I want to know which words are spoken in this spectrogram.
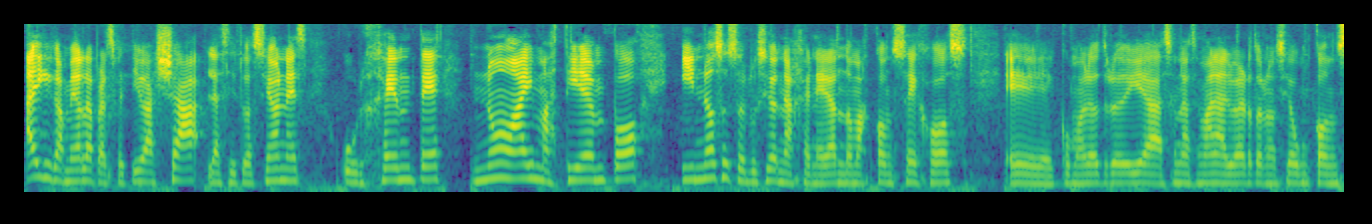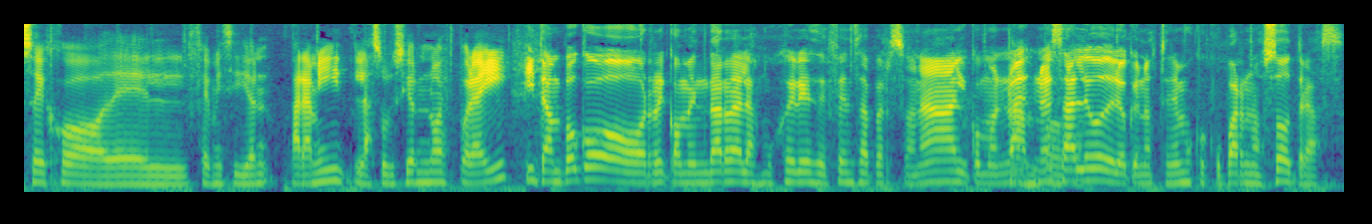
Hay que cambiar la perspectiva ya, la situación es urgente, no hay más tiempo y no se soluciona generando más consejos, eh, como el otro día, hace una semana Alberto anunció un consejo del femicidio. Para mí la solución no es por ahí. Y tampoco recomendarle a las mujeres defensa personal, como no, no es algo de lo que nos tenemos que ocupar nosotras.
